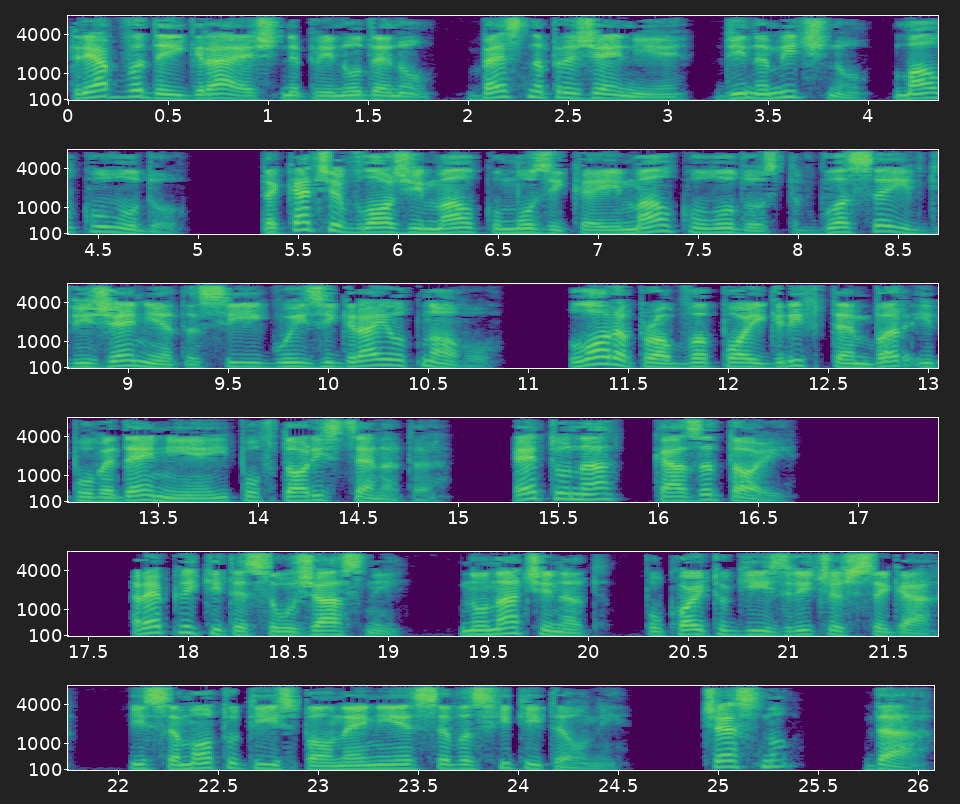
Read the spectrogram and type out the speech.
Трябва да играеш непринудено, без напрежение, динамично, малко лудо. Така че вложи малко музика и малко лудост в гласа и в движенията си и го изиграй отново. Лора пробва по-игрив тембър и поведение и повтори сцената. Ето на, каза той. Репликите са ужасни, но начинът, по който ги изричаш сега, и самото ти изпълнение са възхитителни. Честно? Да.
